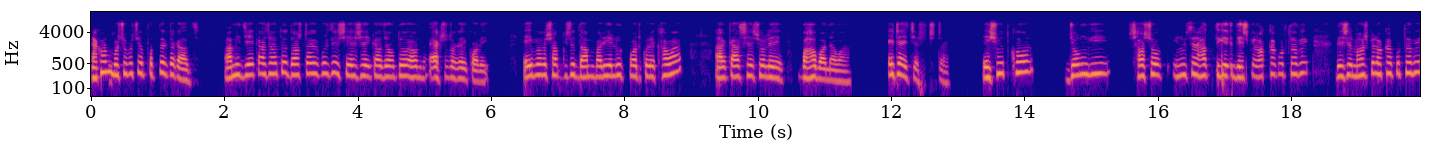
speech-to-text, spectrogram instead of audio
এখন বসে বসে প্রত্যেকটা কাজ। আমি যে কাজ হয়তো দশ টাকা করেছি, সে সেই কাজ হয়তো এখন একশো টাকায় করে। এইভাবে সবকিছুর দাম বাড়িয়ে লুটপাট করে খাওয়া আর কাজ শেষ হলে বাহবা নেওয়া। এটাই চেষ্টা। এই সুদখোর, জঙ্গি, শাসক ইউনুসের হাত থেকে দেশকে রক্ষা করতে হবে, দেশের মানুষকে রক্ষা করতে হবে।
